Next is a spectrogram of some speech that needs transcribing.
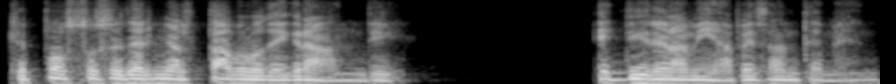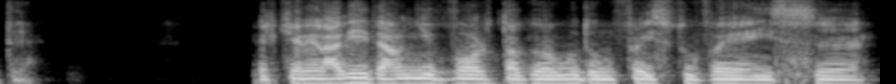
che posso sedermi al tavolo dei grandi e dire la mia pesantemente. Perché nella vita ogni volta che ho avuto un face to face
